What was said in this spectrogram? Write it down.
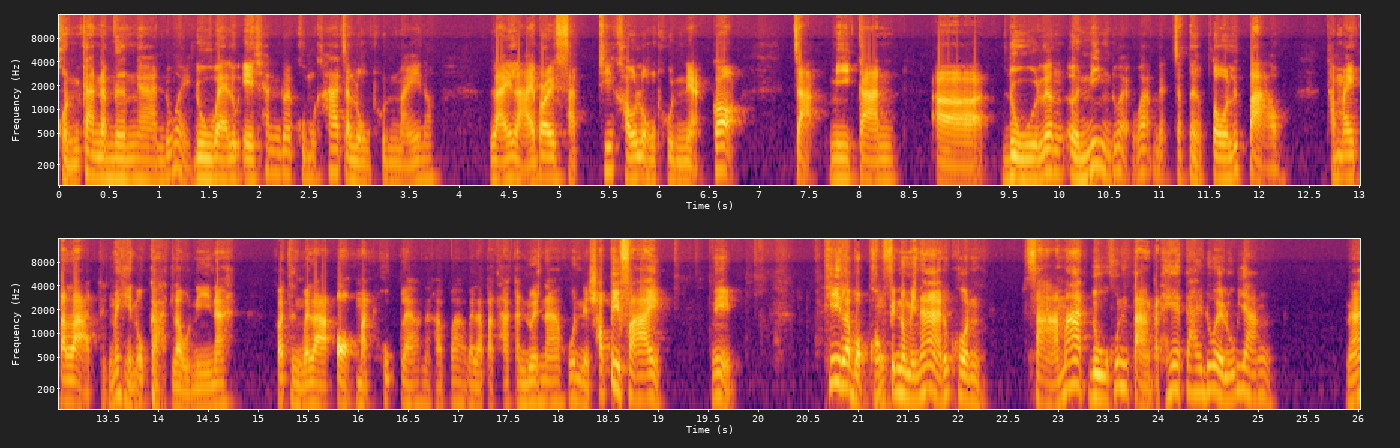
ผลการดำเนินงานด้วยดู valuation ด้วยคุ้มค่าจะลงทุนไหมเนาะหลาย ๆ บริษัทที่เขาลงทุนเนี่ยก็ จะมีการดูเรื่อง e a r n i n g ด้วยว่าจะเติบโตหรือเปล่าทำไมตลาดถึงไม่เห็นโอกาสเหล่านี้นะ ก็ถึงเวลาออกหมัดฮุกแล้วนะครับ ว่าเวลาปะทะกันด้วยหน้าหุ้นเนี่ย Shopify นี่ที่ระบบของ Finnomena ทุกคนสามารถดูหุ้นต่างประเทศได้ด้วยรู้ยังนะ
